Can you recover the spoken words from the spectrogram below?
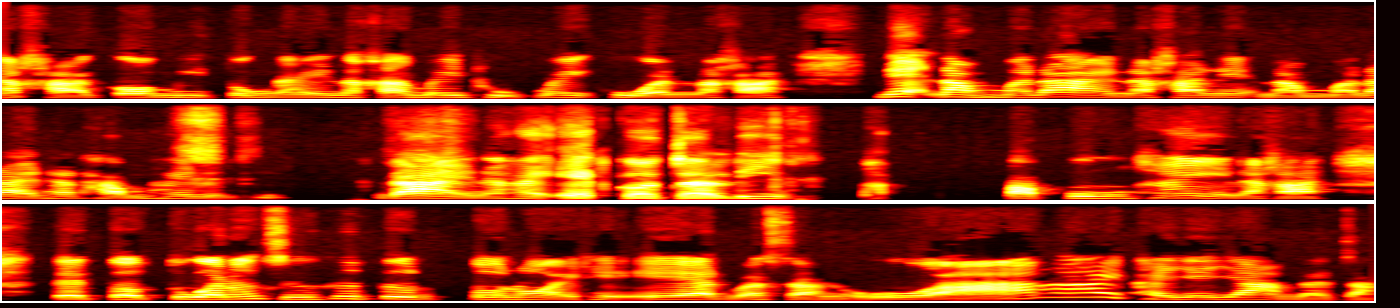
นะคะ ก็มีตรงไหนนะคะ ไม่ถูกไม่ควรนะคะ แนะนำมาได้นะคะ แนะนำมาได้ถ้าทำให้ ได้นะคะแอดก็จะรีบปรับปรุงให้นะคะ แต่ตัวตัวหนังสือคือตัวตัวหน่อยเทแอดวสันโอ้ยพยายามแล้วจ้ะ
